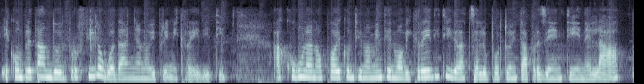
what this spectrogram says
e completando il profilo guadagnano i primi crediti accumulano poi continuamente nuovi crediti grazie alle opportunità presenti nella app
